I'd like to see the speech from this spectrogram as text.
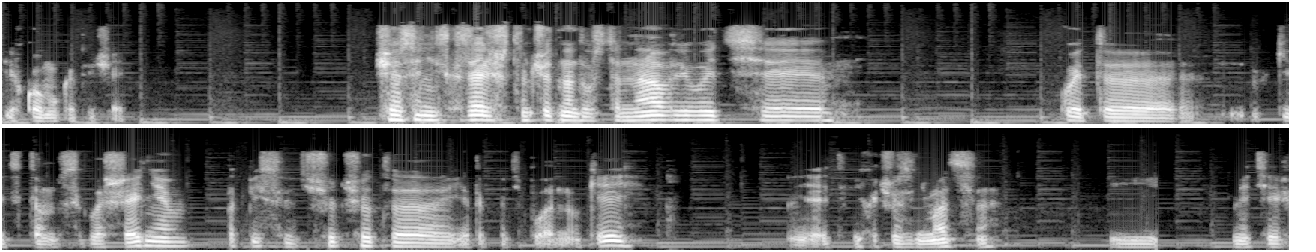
легко мог отвечать. Сейчас они сказали, что там что-то надо устанавливать, э, какое-то какие-то там соглашения подписывать, еще что-то. Я такой, типа, ладно, окей. Я этим не хочу заниматься. И меня теперь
